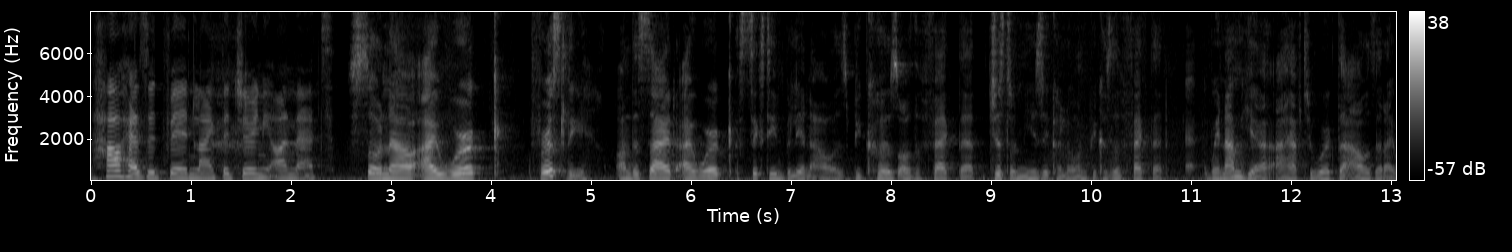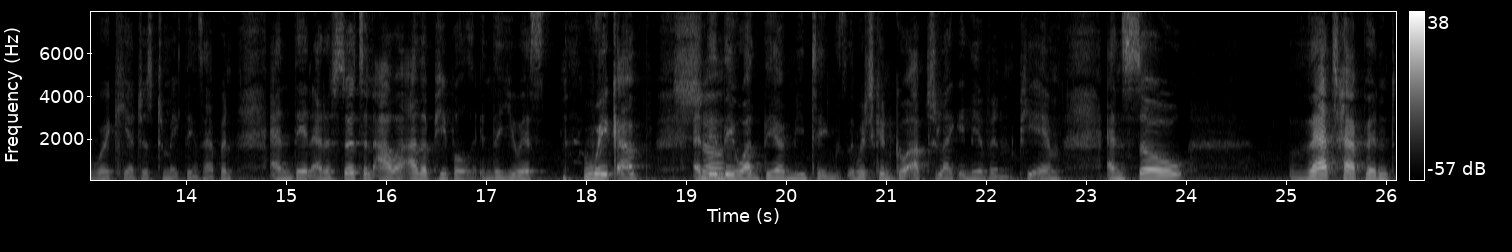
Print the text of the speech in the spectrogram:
How has it been, like the journey on that? So now I work, firstly, on the side, I work 16 billion hours because of the fact that, just on music alone, because of the fact that uh, when I'm here, I have to work the hours that I work here just to make things happen. And then at a certain hour, other people in the US wake up and then they want their meetings, which can go up to like 11 p.m. And so that happened.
